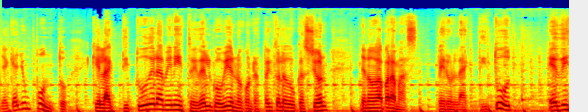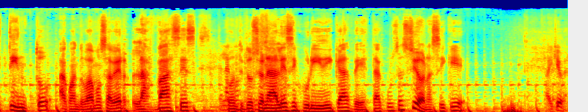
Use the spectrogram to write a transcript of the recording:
ya que hay un punto, que la actitud de la ministra y del gobierno con respecto a la educación ya no va para más. Pero la actitud es distinto a cuando vamos a ver las bases constitucionales y jurídicas de esta acusación. Así que hay que ver.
